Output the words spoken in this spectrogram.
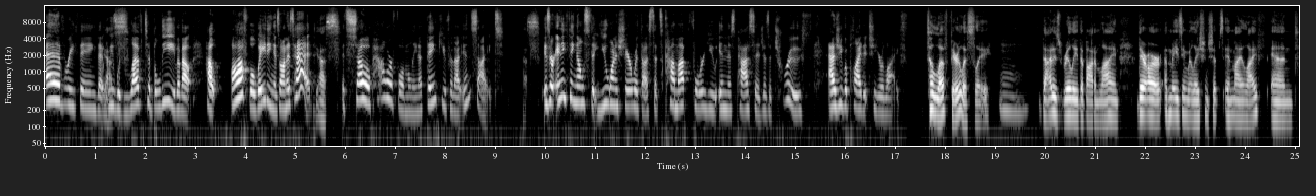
everything that we would love to believe about how awful waiting is on its head. Yes. It's so powerful, Melina. Thank you for that insight. Yes. Is there anything else that you want to share with us that's come up for you in this passage as a truth as you've applied it to your life? To love fearlessly. Mm. That is really the bottom line. There are amazing relationships in my life, and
